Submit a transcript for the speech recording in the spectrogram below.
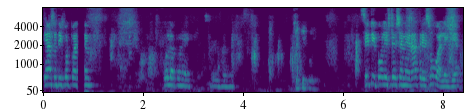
ત્યાં સુધી પપ્પા ઓલા પણ સિટી પોલીસ. સ્ટેશને રાત્રે સુવા લઈ ગયા.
